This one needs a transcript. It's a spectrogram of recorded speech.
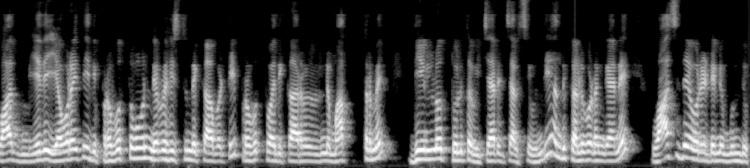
వా ఏది ఎవరైతే ఇది ప్రభుత్వం నిర్వహిస్తుంది కాబట్టి ప్రభుత్వ అధికారులను మాత్రమే దీనిలో తొలుత విచారించాల్సి ఉంది. అందుకు అనుగుణంగానే వాసుదేవరెడ్డిని ముందు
